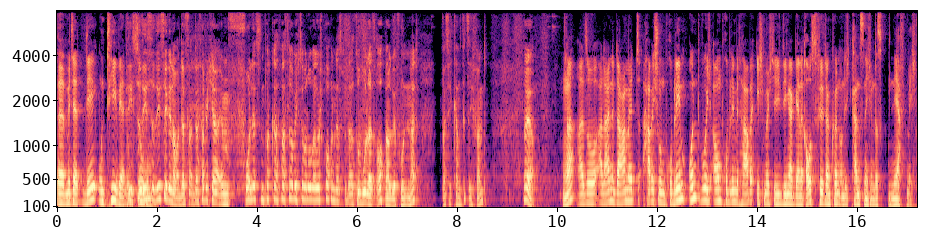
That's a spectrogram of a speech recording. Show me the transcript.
Äh, mit der D- und T-Wertung. Siehst du, So siehst du, siehst du, genau. Das, das habe ich ja im vorletzten Podcast, was glaube ich, darüber gesprochen, dass wir das sowohl als auch mal gefunden hat, was ich ganz witzig fand. Naja, Ja, also alleine damit habe ich schon ein Problem. Und wo ich auch ein Problem mit habe, ich möchte die Dinger gerne rausfiltern können und ich kann es nicht und das nervt mich.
